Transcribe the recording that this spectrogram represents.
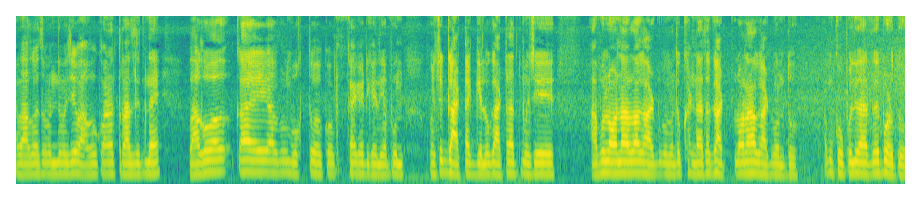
वाघवाचं म्हणजे म्हणजे वाघव कोणाला त्रास देत नाही. वाघोबा काय आपण बघतो को- काय काय ठिकाणी आपण म्हणजे घाटात गेलो. घाटात म्हणजे आपण लोणावळा घाट म्हणतो खंडाचा घाट लोणावळा घाट म्हणतो. आपण खोपोली घाटात पडतो.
